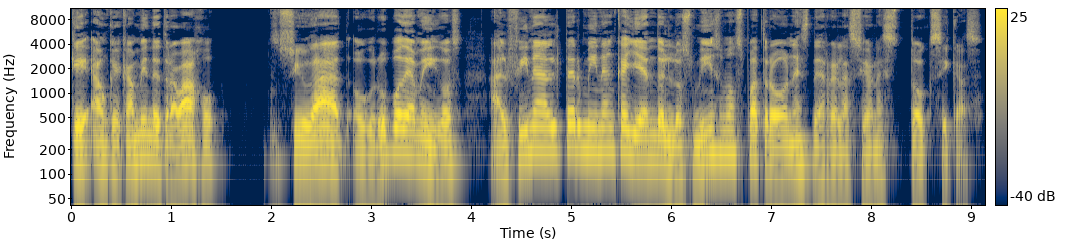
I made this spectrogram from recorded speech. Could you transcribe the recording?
que, aunque cambien de trabajo, ciudad o grupo de amigos, al final terminan cayendo en los mismos patrones de relaciones tóxicas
